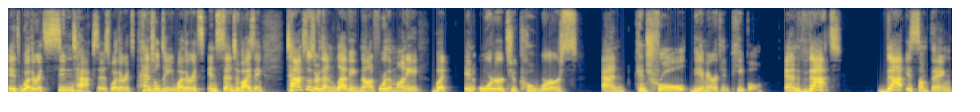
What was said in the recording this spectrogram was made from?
It's whether it's sin taxes, whether it's penalty, whether it's incentivizing. Taxes are then levied not for the money, but in order to coerce and control the American people. And that, that is something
